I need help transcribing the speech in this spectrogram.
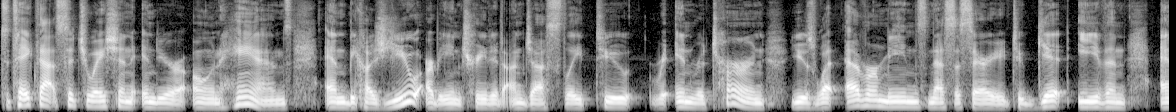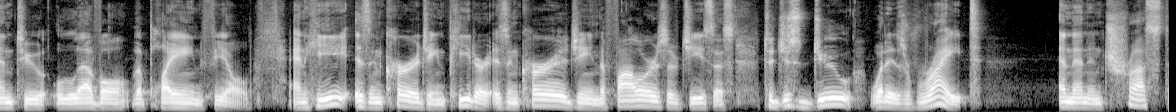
to take that situation into your own hands, and because you are being treated unjustly, to in return use whatever means necessary to get even and to level the playing field. And he is encouraging, Peter is encouraging the followers of Jesus to just do what is right and then entrust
